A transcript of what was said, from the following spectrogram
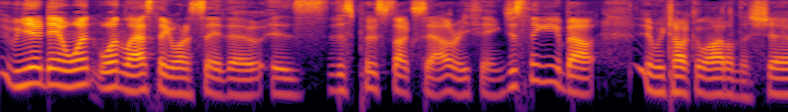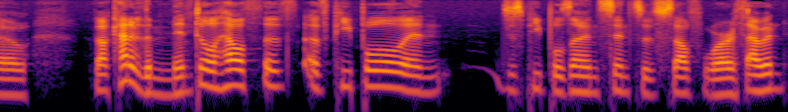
You know, Dan, one, one last thing I want to say, though, is this postdoc salary thing. Just thinking about, and we talk a lot on the show about kind of the mental health of, of people and just people's own sense of self worth. I would,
